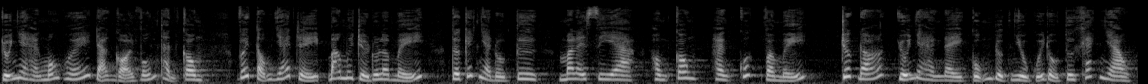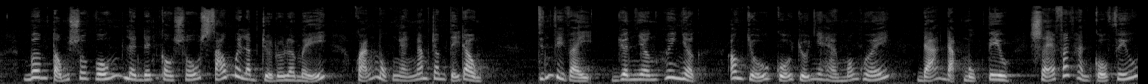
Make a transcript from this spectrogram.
chuỗi nhà hàng món Huế đã gọi vốn thành công với tổng giá trị 30 triệu đô la Mỹ từ các nhà đầu tư Malaysia, Hồng Kông, Hàn Quốc và Mỹ. Trước đó, chuỗi nhà hàng này cũng được nhiều quỹ đầu tư khác nhau bơm tổng số vốn lên đến con số 65 triệu đô la Mỹ, khoảng 1.500 tỷ đồng. Chính vì vậy, doanh nhân Huy Nhật, ông chủ của chuỗi nhà hàng món Huế, đã đặt mục tiêu sẽ phát hành cổ phiếu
